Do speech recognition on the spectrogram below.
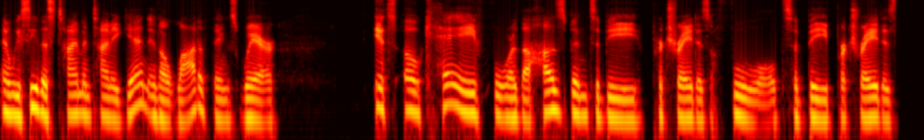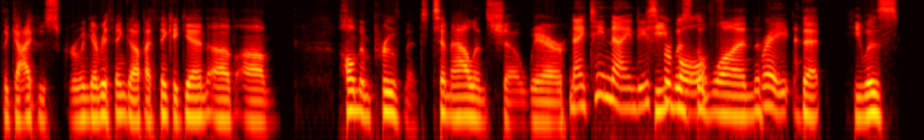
And we see this time and time again in a lot of things where it's okay for the husband to be portrayed as a fool, to be portrayed as the guy who's screwing everything up. I think again of um, Home Improvement, Tim Allen's show, where 1990s he was both. the one right. that he was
